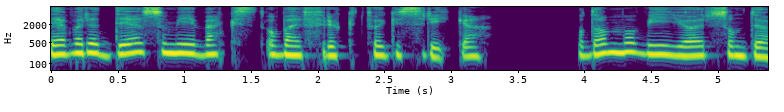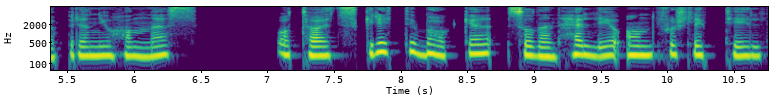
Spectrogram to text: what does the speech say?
Det er bare det som gir vekst og bærer frukt for Guds rike og da må vi gjøre som døperen Johannes og ta et skritt tilbake så Den hellige ånd får slippe til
